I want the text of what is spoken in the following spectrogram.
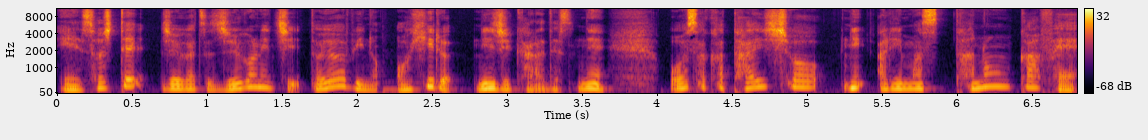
えー、そして10月15日土曜日のお昼2時からですね、大阪大正にありますタノンカフェ。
